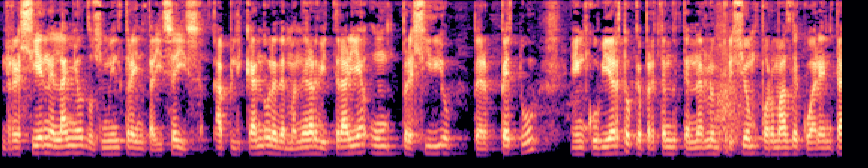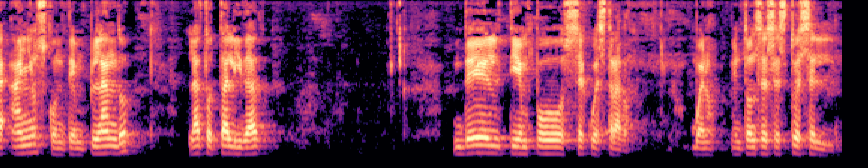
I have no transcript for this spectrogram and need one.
recién el año 2036, aplicándole de manera arbitraria un presidio perpetuo encubierto que pretende tenerlo en prisión por más de 40 años, contemplando la totalidad del tiempo secuestrado. Bueno, entonces esto es el,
